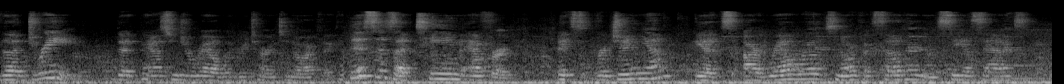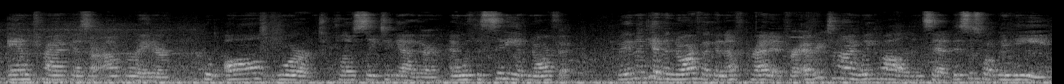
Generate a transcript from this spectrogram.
the dream that passenger rail would return to Norfolk. This is a team effort. It's Virginia, it's our railroads, Norfolk Southern and CSX, Amtrak as our operator, who all worked closely together and with the city of Norfolk. We haven't given Norfolk enough credit for every time we called and said, this is what we need,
